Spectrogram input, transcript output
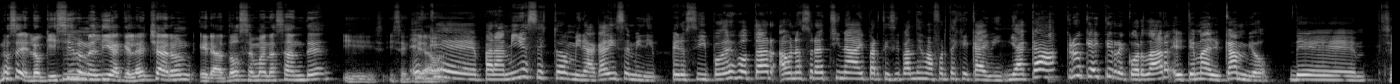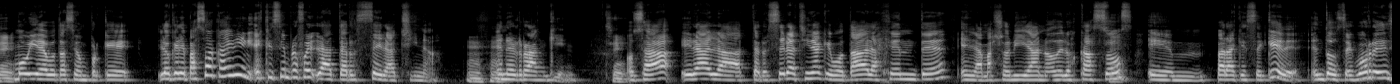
no sé, lo que hicieron Mm. el día que la echaron era dos semanas antes y, y se Es quedaba. que para mí es esto, mira, acá dice Mili, pero si podés votar a una sola China hay participantes más fuertes que Kaivin. Y acá creo que hay que recordar el tema del cambio de Sí. movida de votación, porque lo que le pasó a Kaivin es que siempre fue la tercera China en el ranking. Sí. O sea, era la tercera China que votaba a la gente, en la mayoría ¿no? de los casos, em, para que se quede. Entonces, vos re-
